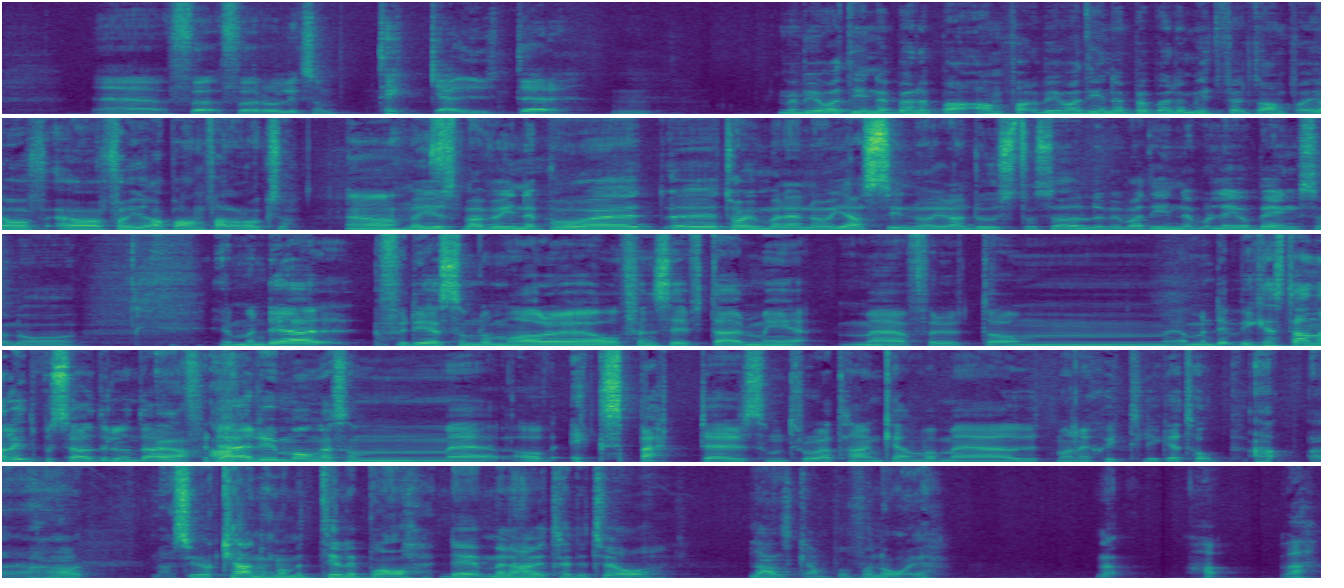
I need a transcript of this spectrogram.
eh, för, för att liksom täcka ytor. Men vi har varit inne både på anfall, vi har varit inne på både mittfält och anfall. Jag har, jag har fyra på anfallen också. Ja. Men just när vi var inne på eh, Toivonen och Yassin och Irandust och Sörlund. Vi har varit inne på Leo Bengtsson och... Ja men det är, för det som de har eh, offensivt där med, med förutom... Ja men det, vi kan stanna lite på Söderlund där. Ja. För där är det många som, eh, av experter som tror att han kan vara med och utmana skytteliga topp. Han, han har, alltså jag kan honom inte tillräckligt bra. Det, men han har ju 32 landskamper för Norge. Ha, va?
